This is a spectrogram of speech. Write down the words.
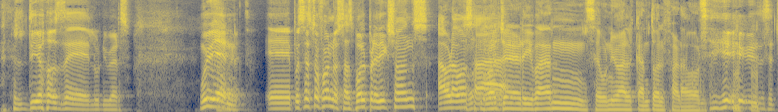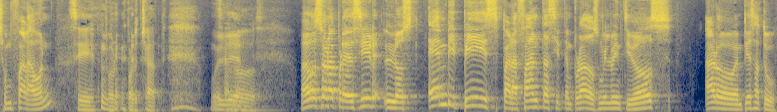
El dios del universo. Muy bien. Eh, pues esto fueron nuestras ball predictions. Ahora vamos a. Roger Iván se unió al canto del faraón. Sí, Sí, se echó un faraón. por, por chat. Muy Saludos. bien. Vamos ahora a predecir los MVPs para Fantasy temporada 2022. Aro, empieza tú.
